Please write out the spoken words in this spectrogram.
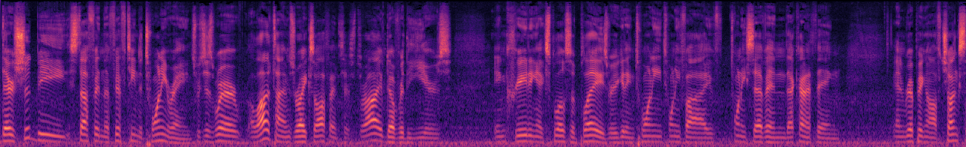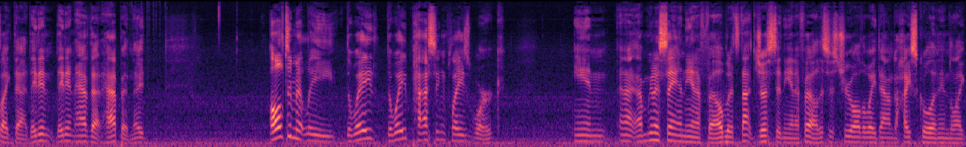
there should be stuff in the 15 to 20 range, which is where a lot of times Reich's offense has thrived over the years in creating explosive plays where you're getting 20, 25, 27, that kind of thing and ripping off chunks like that. They didn't they didn't have that happen. They ultimately the way the way passing plays work in and I, am going to say in the NFL, but it's not just in the NFL. This is true all the way down to high school and into like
